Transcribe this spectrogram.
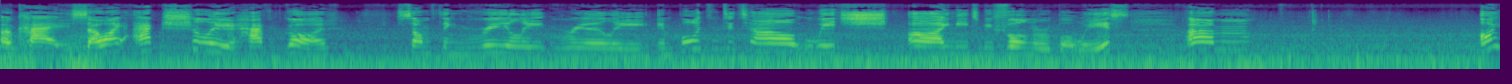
Okay, so I actually have got something really, really important to tell, which I need to be vulnerable with. Um, I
